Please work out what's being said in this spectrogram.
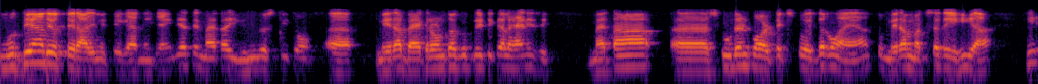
ਮੁੱਦਿਆਂ ਦੇ ਉੱਤੇ ਰਾਜਨੀਤੀ ਕਰਨੀ ਚਾਹੀਦੀ ਹੈ ਤੇ ਮੈਂ ਤਾਂ ਯੂਨੀਵਰਸਿਟੀ ਤੋਂ ਅਹ, ਮੇਰਾ ਬੈਕਗ੍ਰਾਉਂਡ ਤਾਂ ਕੋਈ ਪੋਲੀਟੀਕਲ ਹੈ ਨਹੀਂ ਸੀ। ਮੈਂ ਤਾਂ ਸਟੂਡੈਂਟ ਪੋਲਿਟਿਕਸ ਤੋਂ ਇੱਧਰ ਆਇਆ ਤਾਂ ਮੇਰਾ ਮਕਸਦ ਇਹੀ ਆ ਕਿ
